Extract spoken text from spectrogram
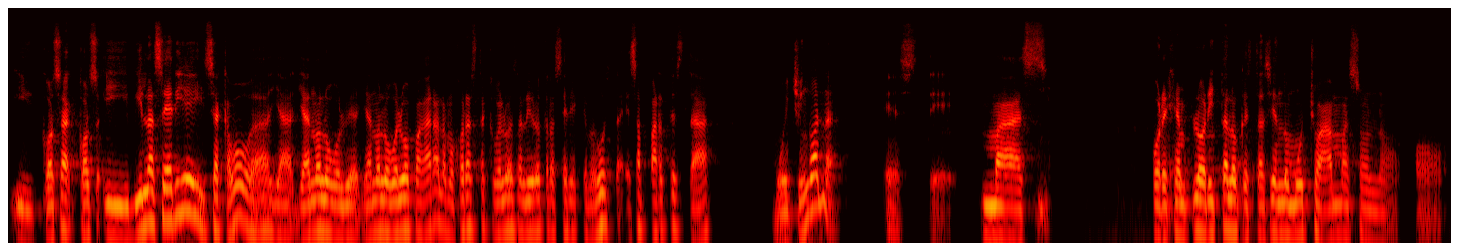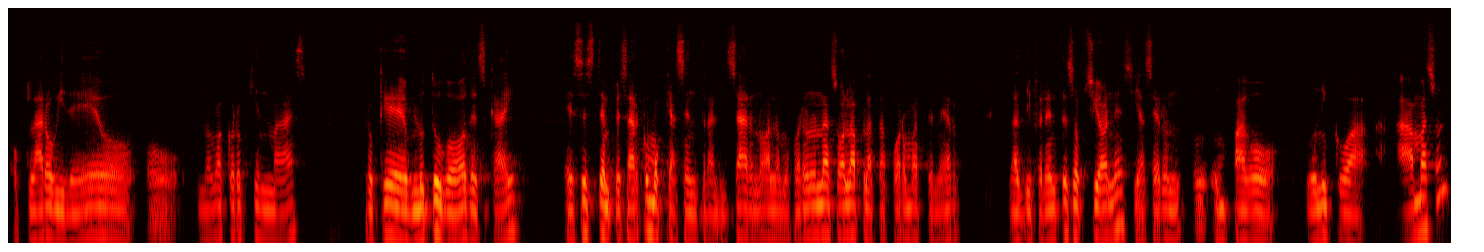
y cosa, cosa, y vi la serie y se acabó, Ya, ya, no lo volví, ya no lo vuelvo a pagar, a lo mejor hasta que vuelva a salir otra serie que me gusta. Esa parte está muy chingona. Este, más, por ejemplo, ahorita lo que está haciendo mucho Amazon o, o, Claro Video o no me acuerdo quién más, creo que Bluetooth Go de Sky, es este, empezar como que a centralizar, ¿no? A lo mejor en una sola plataforma tener las diferentes opciones y hacer un, pago único a, Amazon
